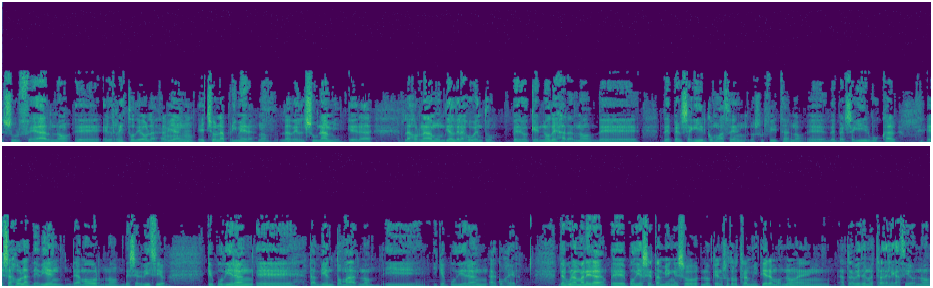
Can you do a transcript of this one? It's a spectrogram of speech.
surfear ¿no? el resto de olas. Habían hecho la primera, ¿no? la del tsunami, que era la Jornada Mundial de la Juventud, pero que no dejaran ¿no? de de perseguir, como hacen los surfistas, ¿no? Eh, de perseguir, buscar esas olas de bien, de amor, ¿no? de servicio que pudieran eh, también tomar ¿no? y, que pudieran acoger. De alguna manera eh, podía ser también eso lo que nosotros transmitiéramos ¿no? En, a través de nuestra delegación. ¿no?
